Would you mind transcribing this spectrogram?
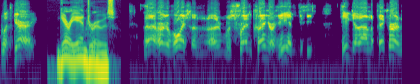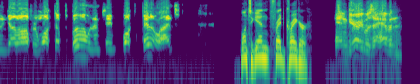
with Gary. Gary Andrews. Then I heard a voice, and uh, it was Fred Krager. He had he, he got on the picker and then got off and walked up the boom and then came walked the pennant lines. Once again, Fred Krager. And Gary was having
